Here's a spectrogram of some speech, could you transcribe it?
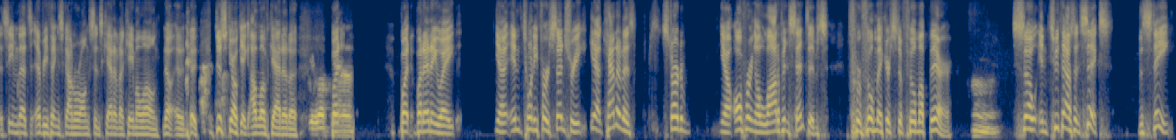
It seems that everything's gone wrong since Canada came along. No, just joking. I love Canada. We love But- Canada. But but anyway, yeah, in 21st century, yeah, Canada started you know offering a lot of incentives for filmmakers to film up there. Hmm. So in 2006, the state,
